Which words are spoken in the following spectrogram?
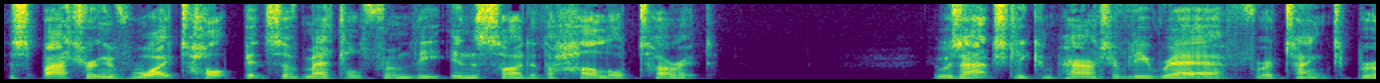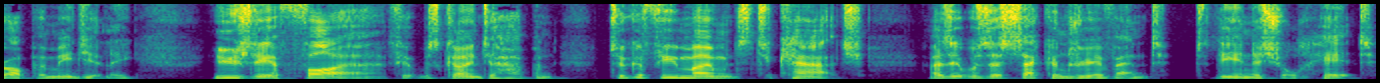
the spattering of white hot bits of metal from the inside of the hull or turret. It was actually comparatively rare for a tank to brew up immediately. Usually, a fire, if it was going to happen, took a few moments to catch, as it was a secondary event to the initial hit.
